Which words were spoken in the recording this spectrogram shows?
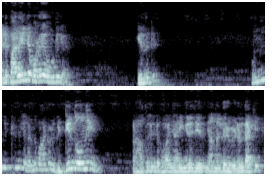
എന്റെ പലതിന്റെ പുറകെ ഓടുക എന്നിട്ട് ഒന്നും കിട്ടുന്നില്ല. കിടന്ന് പാട്ട് കിട്ടിയെന്ന് തോന്നി. കാരണം അതും എന്റെ ഭാഗം ഞാൻ ഇങ്ങനെ ചെയ്ത് ഞാൻ നല്ലൊരു വീടുണ്ടാക്കി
